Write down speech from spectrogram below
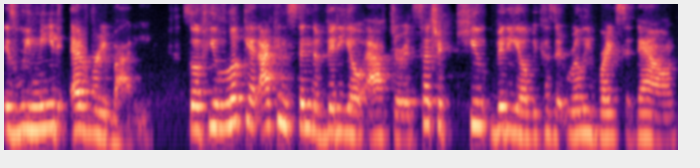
is we need everybody. So if you look at, I can send a video after. It's such a cute video because it really breaks it down.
